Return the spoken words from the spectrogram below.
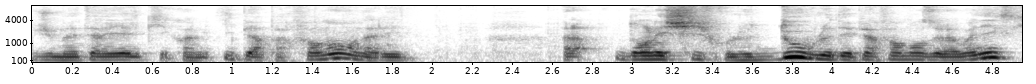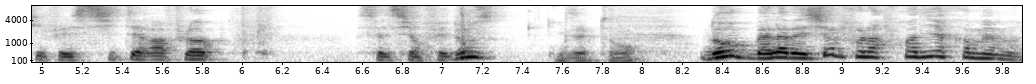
du matériel qui est quand même hyper performant. On a les, alors, dans les chiffres, le double des performances de la One X qui fait 6 teraflops, celle-ci en fait 12. Exactement. Donc bah, la bestiole, il faut la refroidir quand même.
